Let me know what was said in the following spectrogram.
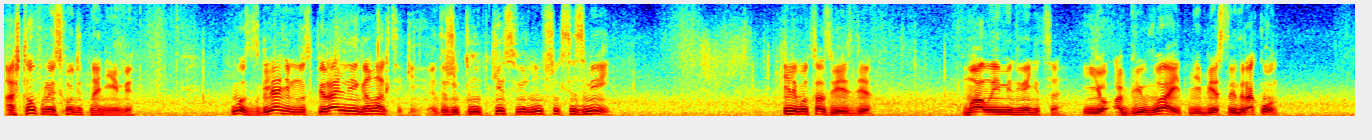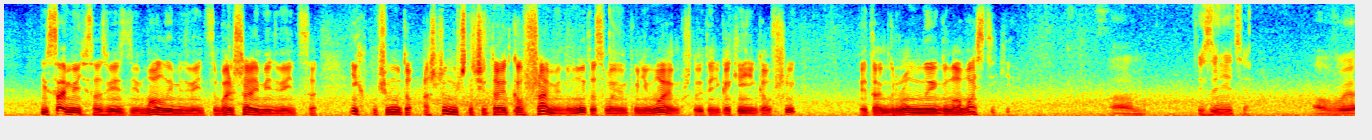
А что происходит на небе? Вот, взглянем на спиральные галактики. Это же клубки свернувшихся змей. Или вот созвездие. Малая медведица. Ее обвивает небесный дракон. И сами эти созвездия, малая медведица, большая медведица, их почему-то ошибочно считают ковшами, но мы-то с вами понимаем, что это никакие не ковши. Это огромные головастики. А, извините, а вы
